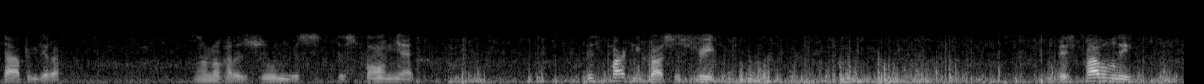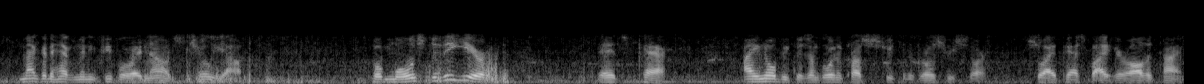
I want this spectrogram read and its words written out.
stop and get a I don't know how to zoom this this phone yet. This park across the street is probably not going to have many people right now. It's chilly out. But most of the year, it's packed. I know because I'm going across the street to the grocery store. So I pass by here all the time.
